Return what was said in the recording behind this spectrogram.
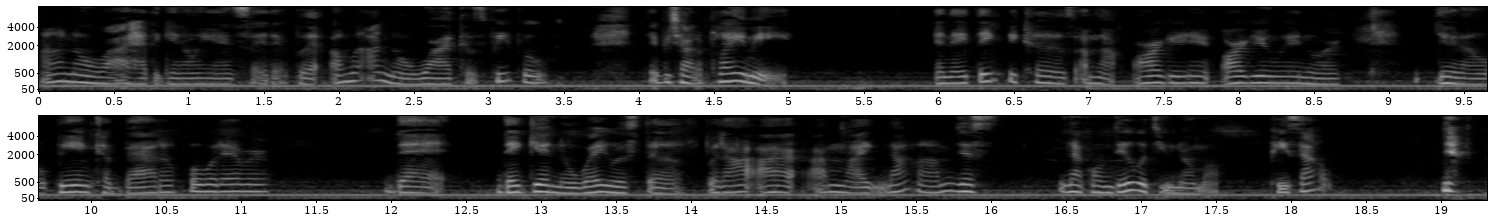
I don't know why I had to get on here and say that, but I'm, i know why. Because people, they be trying to play me. And they think because I'm not arguing, arguing, or you know, being combative or whatever, that they getting away with stuff. But I, I I'm like, nah, I'm just not gonna deal with you no more. Peace out.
